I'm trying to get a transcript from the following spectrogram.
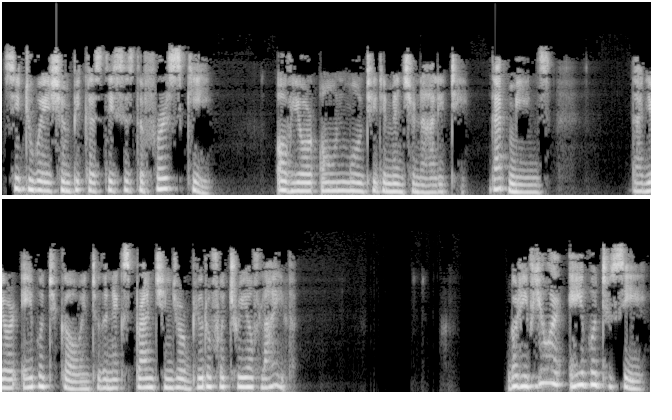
situation because this is the first key of your own multidimensionality. That means that you're able to go into the next branch in your beautiful tree of life. But if you are able to see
